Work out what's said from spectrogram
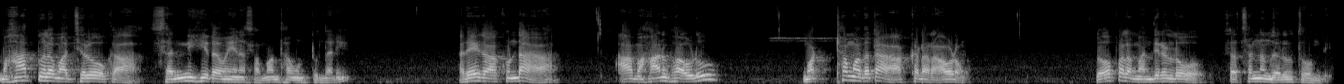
మహాత్ముల మధ్యలో ఒక సన్నిహితమైన సంబంధం ఉంటుందని. అదే కాకుండా ఆ మహానుభావుడు మొట్టమొదట అక్కడ రావడం లోపల మందిరంలో సత్సంగం జరుగుతోంది.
